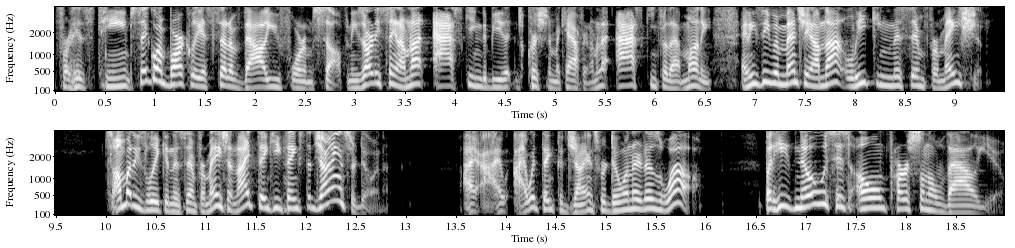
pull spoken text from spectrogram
for his team. Saquon Barkley has set a value for himself. And he's already saying, I'm not asking to be Christian McCaffrey. I'm not asking for that money. And he's even mentioning, I'm not leaking this information. Somebody's leaking this information. And I think he thinks the Giants are doing it. I, I, I would think the Giants were doing it as well. But he knows his own personal value.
